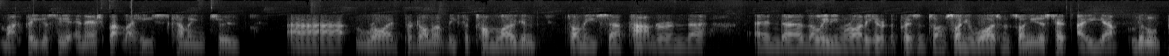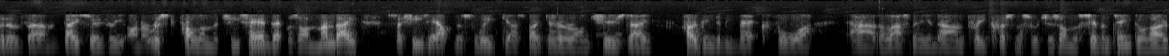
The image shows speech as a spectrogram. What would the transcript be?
Mark Pegus here. And Ash Butler, he's coming to uh, ride predominantly for Tom Logan, Tommy's partner and and uh, the leading rider here at the present time, Sonia Wiseman. Sonia just had a uh, little bit of um, day surgery on a wrist problem that she's had. That was on Monday, so she's out this week. I spoke to her on Tuesday, hoping to be back for uh, the last meeting in Darwin pre-Christmas, which is on the 17th. Although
